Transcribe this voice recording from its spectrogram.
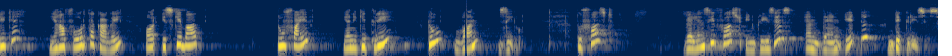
ठीक है? यहाँ फोर तक आ गई और इसके बाद टू फाइव यानी कि थ्री टू वन ज़ीरो तो first valency first increases and then it decreases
